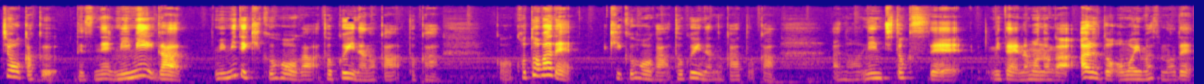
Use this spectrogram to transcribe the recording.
聴覚ですね耳が耳で聞く方が得意なのかとかこう言葉で聞く方が得意なのかとかあの認知特性みたいなものがあると思いますので、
